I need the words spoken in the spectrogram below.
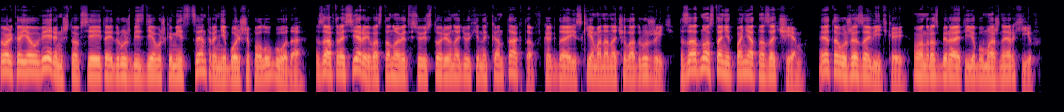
Только я уверен, что всей этой дружбе с девушками из центра не больше полугода. Завтра Серый восстановит всю историю Надюхиных контактов, когда и с кем она начала дружить. Заодно станет понятно зачем. Это уже за Витькой, он разбирает ее бумажный архив.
